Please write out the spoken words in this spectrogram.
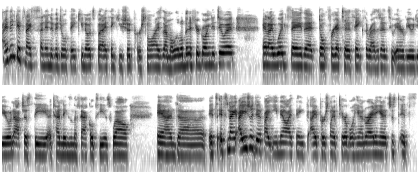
I think it's nice to send individual thank you notes, but I think you should personalize them a little bit if you're going to do it. And I would say that don't forget to thank the residents who interviewed you, not just the attendings and the faculty as well and uh, it's it's nice. I usually did it by email. I think I personally have terrible handwriting, and it's just it's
